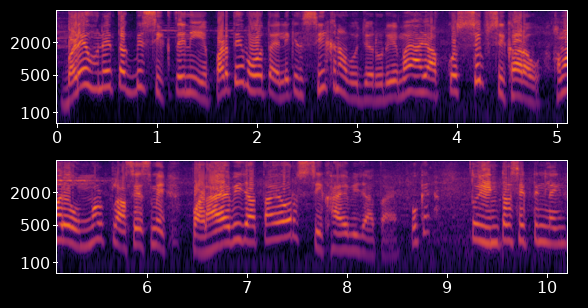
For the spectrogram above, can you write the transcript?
बड़े होने तक भी सीखते नहीं है, पढ़ते बहुत है, लेकिन सीखना बहुत ज़रूरी है। मैं आज आपको सिर्फ़ सिखा रहा हूँ, हमारे होमवर्क क्लासेस में पढ़ाया भी जाता है और सिखाया भी जाता है, ओके? तो इंटरसेक्टिंग लाइन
